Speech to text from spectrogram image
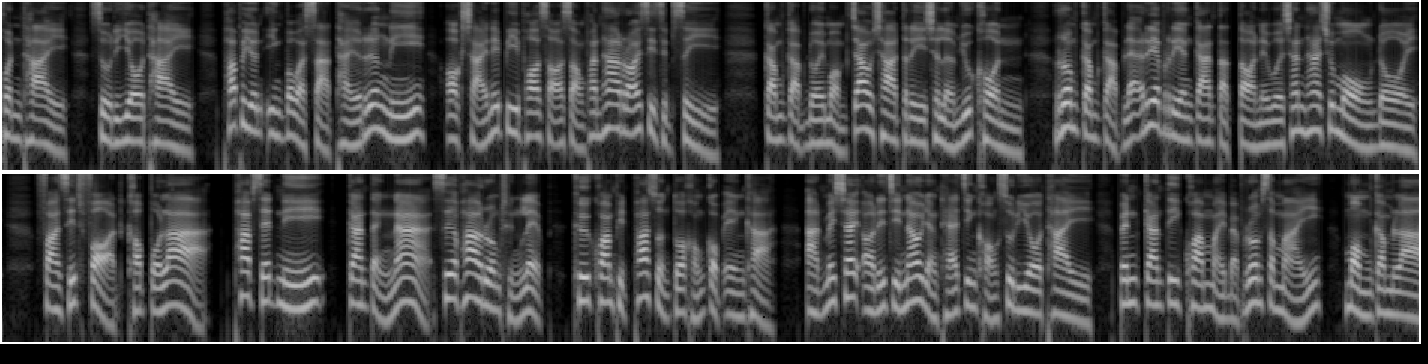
คนไทย สุริโยไทย ภาพยนตร์อิงประวัติศาสตร์ไทยเรื่องนี้ ออกฉายในปี พศ 2544 กำกับโดยหม่อมเจ้าชาตรีเฉลิมยุคน ร่วมกำกับและเรียบเรียงการตัดต่อในเวอร์ชั่น 5 ชั่วโมง โดยฟรานซิสฟอร์ด คอปโปล่า ภาพเซตนี้ การแต่งหน้าเสื้อผ้ารวมถึงเล็บ คือความผิดพลาดส่วนตัวของกบเองค่ะ อาจไม่ใช่ออริจินัลอย่างแท้จริงของสตูดิโอไทย เป็นการตีความใหม่แบบร่วมสมัย หม่อมกำลา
